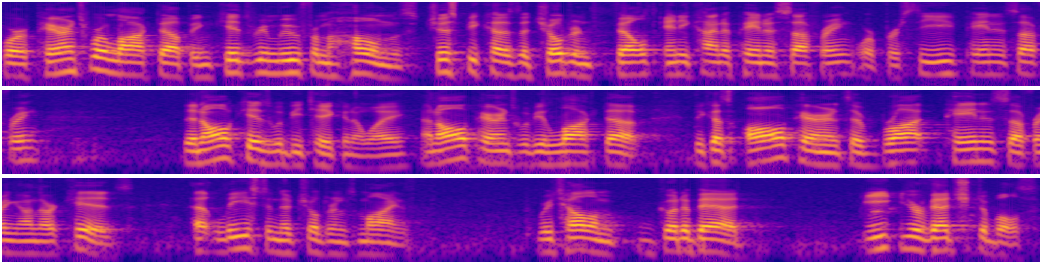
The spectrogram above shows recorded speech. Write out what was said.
For if parents were locked up and kids removed from homes just because the children felt any kind of pain or suffering or perceived pain and suffering, then all kids would be taken away and all parents would be locked up because all parents have brought pain and suffering on their kids, at least in their children's minds. We tell them, go to bed, eat your vegetables,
